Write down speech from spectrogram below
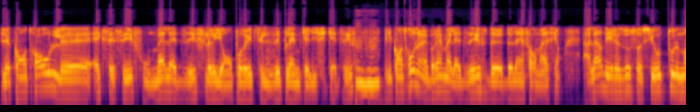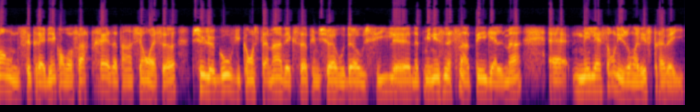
Le contrôle euh, excessif ou maladif, là, on pourrait utiliser plein de qualificatifs, mm-hmm. mais le contrôle un brin maladif de, de l'information. À l'ère des réseaux sociaux, tout le monde sait très bien qu'on va faire très attention à ça M. Legault vit constamment avec ça, puis M. Arruda aussi, notre ministre de la Santé également. Euh, mais laissons les journalistes travailler.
